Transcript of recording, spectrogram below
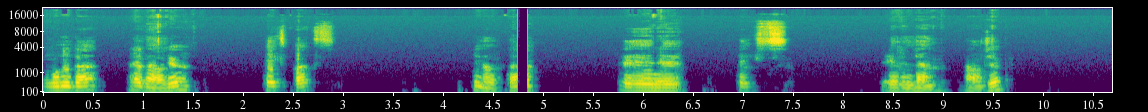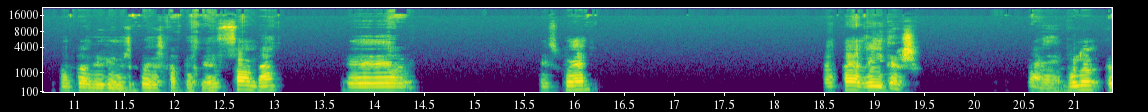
bunu da nereden alıyor? Textbox 2 nokta ee, text değerinden alacak. Nokta virgülümüzü koyuyoruz, kapatıyoruz. Sonra ee, SQL Data Reader yani bunu ee,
